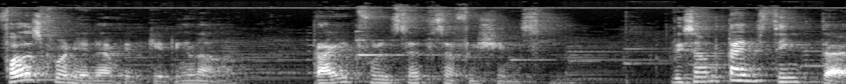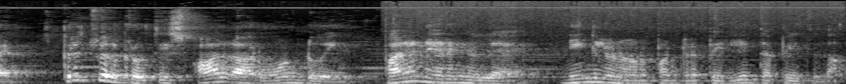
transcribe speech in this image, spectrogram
ஃபர்ஸ்ட் ஒன் என்ன அப்படின்னு கேட்டிங்கன்னா prideful self sufficiency we sometimes think that spiritual growth is all our own doing பல நேரங்களில் நீங்களும் நான் பண்ணுற பெரிய தப்பு இதுதான்.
